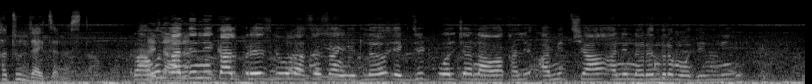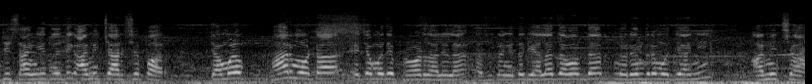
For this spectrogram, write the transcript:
खचून जायचं नसतं. राहुल गांधींनी काल प्रेस घेऊन असं सांगितलं एक्झिट पोलच्या नावाखाली अमित शहा आणि नरेंद्र मोदींनी जे सांगितलं ते आम्ही चारशे पार. त्यामुळं फार मोठा याच्यामध्ये फ्रॉड झालेला आहे असं सांगितलं. याला जबाबदार नरेंद्र मोदी आणि अमित शहा.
